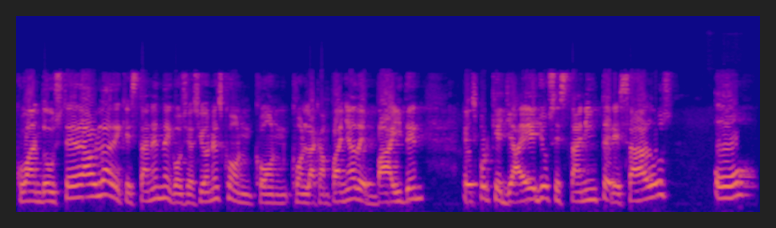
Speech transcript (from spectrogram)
Cuando usted habla de que están en negociaciones con, con, la campaña de Biden, ¿es porque ya ellos están interesados o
